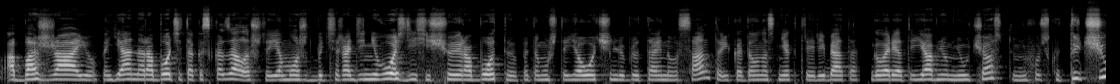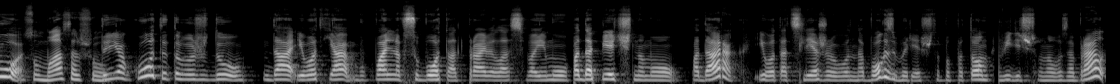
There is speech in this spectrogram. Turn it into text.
обожаю. Я на работе так и сказала, что я, может быть, ради него здесь еще и работаю, потому что я очень люблю Тайного Санта, и когда у нас некоторые ребята говорят, я в нем не участвую, мне хочется сказать, ты чё? С ума сошел? Да я год этого жду. Да, и вот я буквально в субботу субботу отправила своему подопечному подарок, и вот отслеживаю его на Боксбери, чтобы потом видеть, что он его забрал,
